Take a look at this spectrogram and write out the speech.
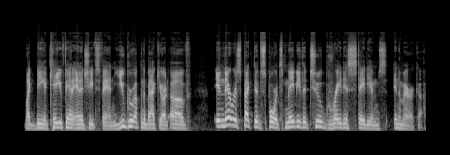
like being a KU fan and a Chiefs fan. You grew up in the backyard of, in their respective sports, maybe the two greatest stadiums in America.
